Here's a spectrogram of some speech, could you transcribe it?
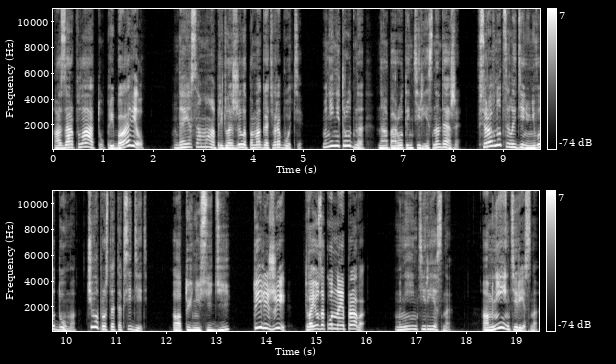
А зарплату прибавил?» «Да я сама предложила помогать в работе. Мне не трудно, наоборот, интересно даже. Все равно целый день у него дома. Чего просто так сидеть?» «А ты не сиди. Ты лежи. Твое законное право». «Мне интересно». «А мне интересно,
